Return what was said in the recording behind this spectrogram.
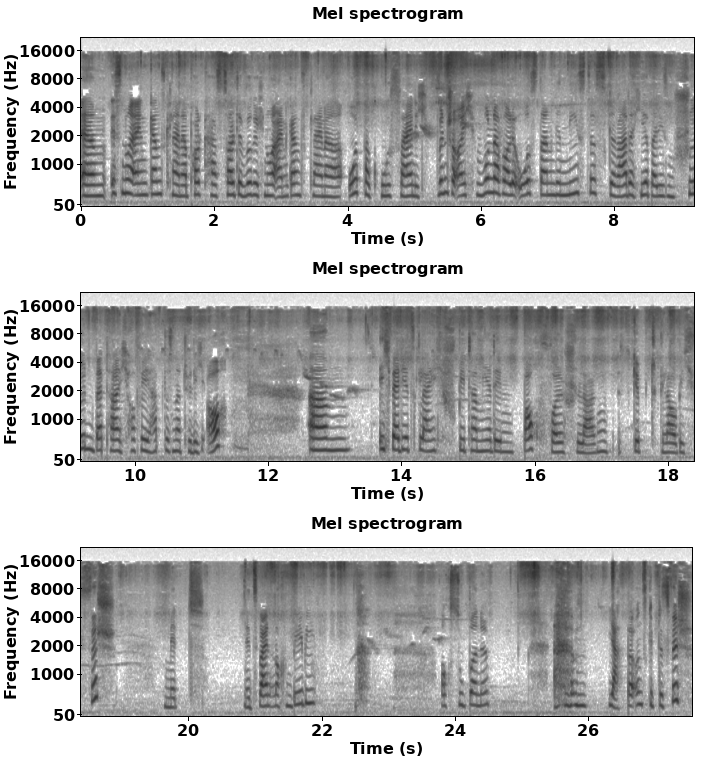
Ähm, ist nur ein ganz kleiner Podcast, sollte wirklich nur ein ganz kleiner Ostergruß sein. Ich wünsche euch wundervolle Ostern. Genießt es gerade hier bei diesem schönen Wetter. Ich hoffe, ihr habt es natürlich auch. Ähm, ich werde jetzt gleich später mir den Bauch vollschlagen. Es gibt, glaube ich, Fisch mit. Jetzt weint noch ein Baby. auch super, ne? Ähm, ja, bei uns gibt es Fisch,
